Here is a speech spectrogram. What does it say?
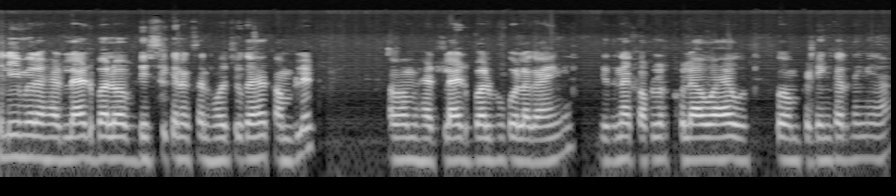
चलिए, मेरा हेडलाइट बल्ब अब डीसी कनेक्शन हो चुका है कंप्लीट अब हम हेडलाइट बल्ब को लगाएँगे। जितना कपलर खुला हुआ है, उसको हम फिटिंग कर देंगे यहाँ।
